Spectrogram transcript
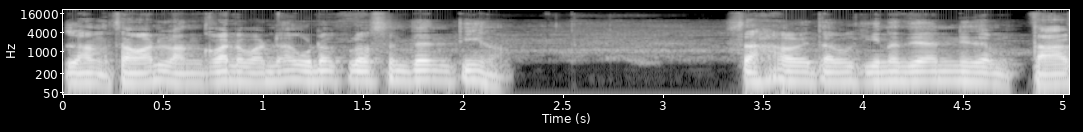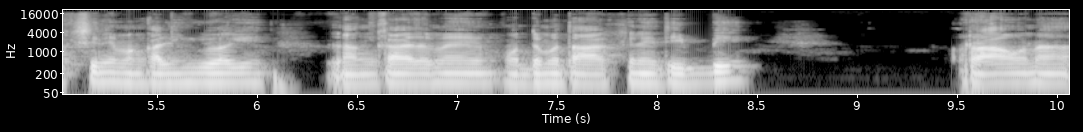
ලං සමහර ලංකාවට වඩා ගොඩක් ලස්සන තැන් තියෙනවා. සහ ඔය තව කියන දෙයක් නේ තාක්ෂණය මම කලින් කිව්වා වගේ ලංකාවේ තමයි හොඳම තාක්ෂණය තිබ්බේ. රාවණා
